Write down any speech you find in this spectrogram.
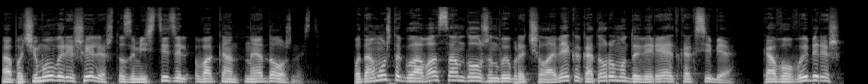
«А почему вы решили, что заместитель – вакантная должность?» «Потому что глава сам должен выбрать человека, которому доверяет как себе. Кого выберешь,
